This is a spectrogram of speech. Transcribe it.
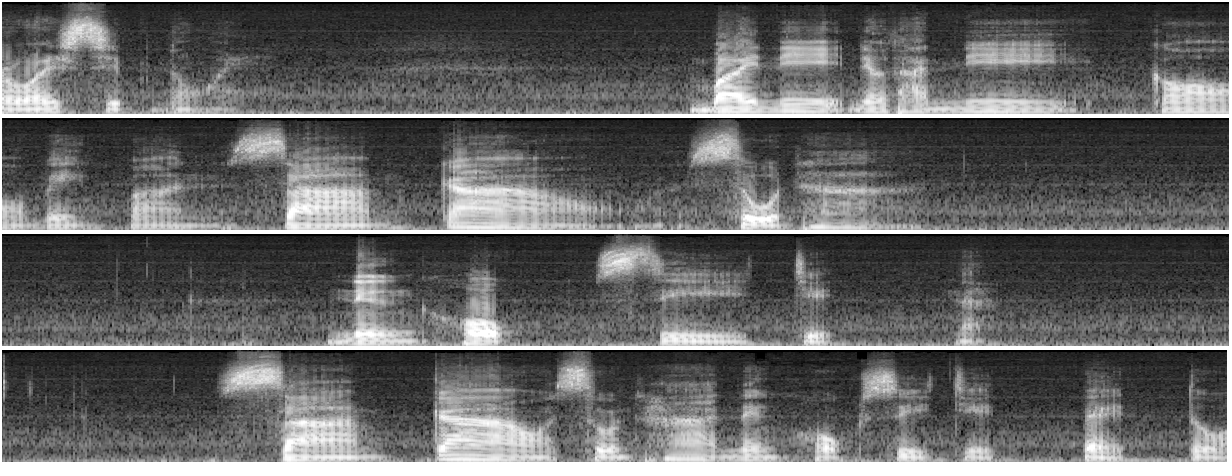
ร้อยสิบหน่วย ใบนี้แนวทางนี้ก็แบ่งปันสามเก้าศูนย์ห้าหนึ่งหกสี่เจ็ดนะสามเก้าศูนย์ห้าหนึ่งหกสี่เจ็ด แปดตัว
